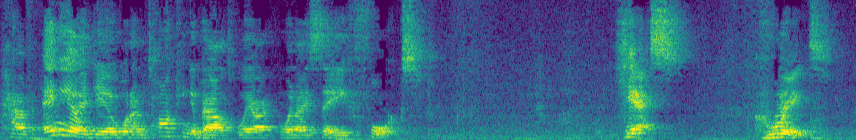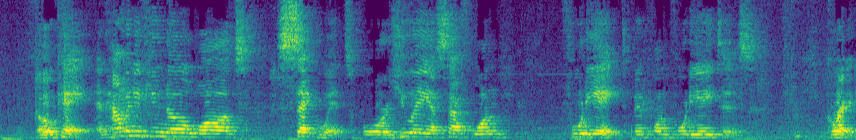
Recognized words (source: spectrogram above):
have any idea what I'm talking about when I say forks? Yes. Great. Okay, and how many of you know what SegWit or UASF 148, BIP 148 is? Great.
